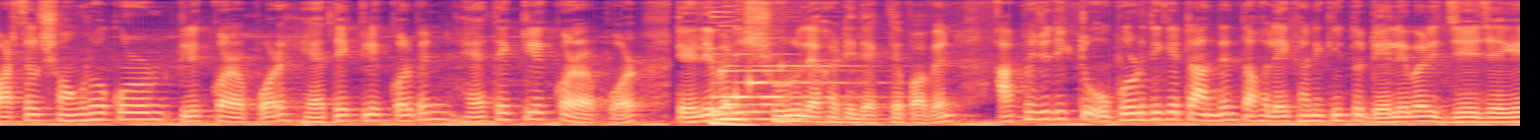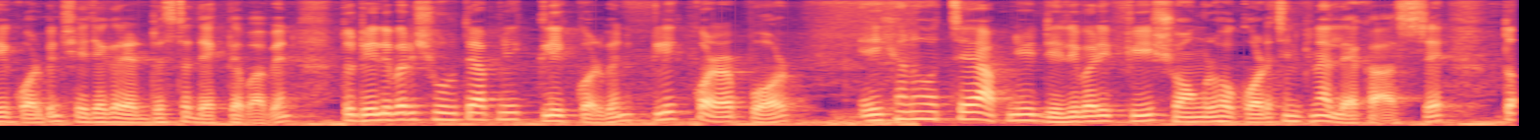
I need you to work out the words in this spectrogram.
পার্সেল সংগ্রহ করুন ক্লিক করার পর হ্যাতে ক্লিক করবেন। হ্যাতে ক্লিক করার পর ডেলিভারি শুরু লেখাটি দেখতে পাবেন। আপনি যদি একটু উপরের দিকে টান দেন, তাহলে এখানে কিন্তু ডেলিভারি যে জায়গায় করবেন, সেই জায়গার অ্যাড্রেসটা দেখতে পাবেন। তো ডেলিভারি শুরুতে আপনি ক্লিক করবেন। ক্লিক করার পর এইখানে হচ্ছে আপনি ডেলিভারি ফি সংগ্রহ করেছেন কিনা লেখা আসছে। তো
